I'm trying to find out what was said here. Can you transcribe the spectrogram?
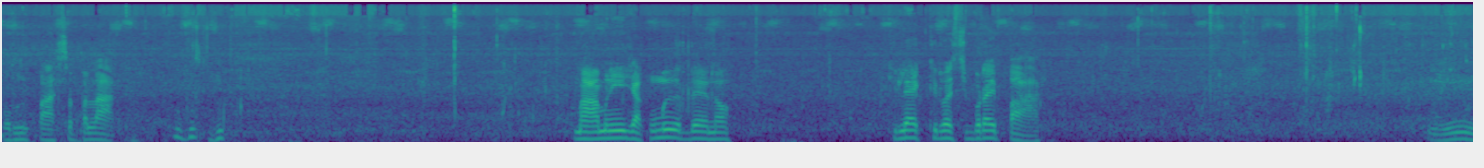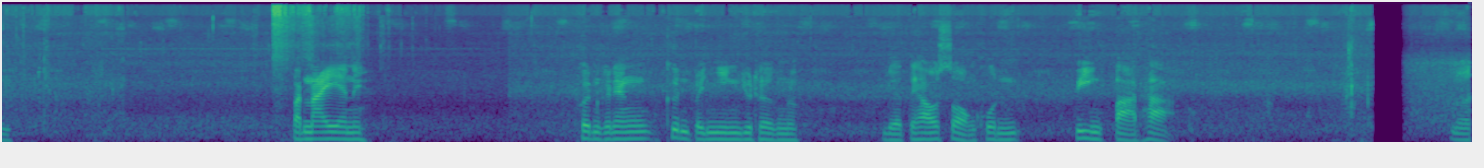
ผมปลาสับประหลาด มามือนี้อยากมืดเลยเนาะที่แรกคิดว่าสิบได้ป่านี่ปานในอันนี้เพิ่นก็ยังขึ้นไปยิงอยู่เทิงเนาะเหลือแต่เขาสองคนปิ้งป่าถ่าเนื้อ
